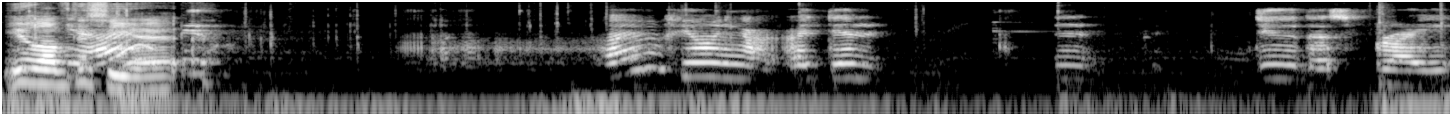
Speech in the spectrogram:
You love to see it. have a fe- I have a feeling I, didn't do this right.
